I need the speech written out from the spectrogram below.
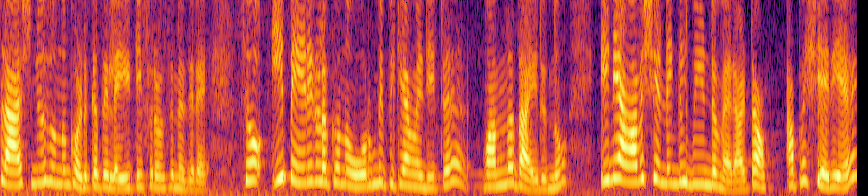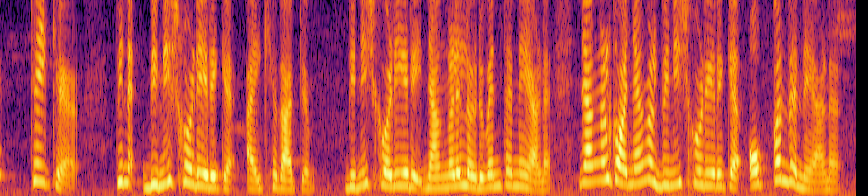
ഫ്ലാഷ് ന്യൂസ് ഒന്നും കൊടുക്കത്തില്ല ഇ ടി ഫിറോസിനെതിരെ. സോ ഈ പേരുകളൊക്കെ ഒന്ന് ഓർമ്മിപ്പിക്കാൻ വേണ്ടിയിട്ട് വന്നതായിരുന്നു. ഇനി ആവശ്യമുണ്ടെങ്കിൽ വീണ്ടും വരാം കേട്ടോ. അപ്പൊ ശരിയേ. ടേക്ക് കെയർ പിന്നെ ബിനീഷ് കോടിയേരിക്ക് ഐക്യദാർഢ്യം. ബിനീഷ് കോടിയേരി ഞങ്ങളിൽ ഒരുവൻ തന്നെയാണ്. ഞങ്ങൾക്കോ ഞങ്ങൾ ബിനീഷ് കോടിയേരിക്ക് ഒപ്പം തന്നെയാണ്.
